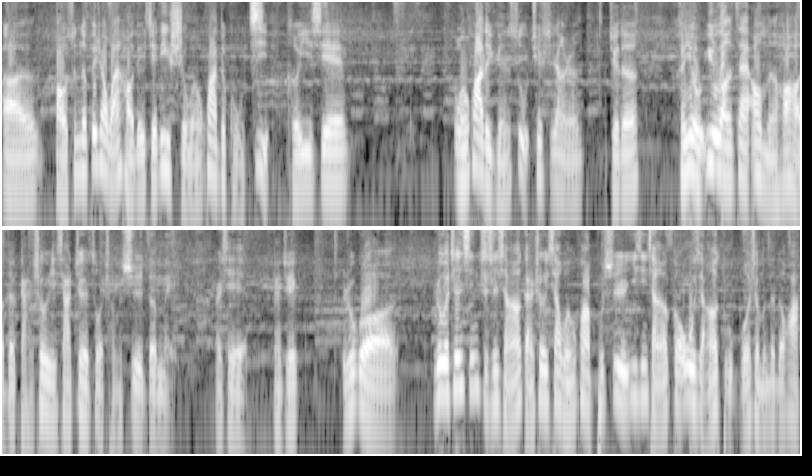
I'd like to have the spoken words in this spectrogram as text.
呃保存的非常完好的一些历史文化的古迹和一些文化的元素，确实让人觉得。很有欲望在澳门好好的感受一下这座城市的美，而且感觉，如果如果真心只是想要感受一下文化，不是一心想要购物、想要赌博什么的的话，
